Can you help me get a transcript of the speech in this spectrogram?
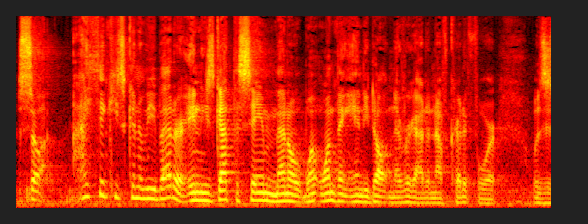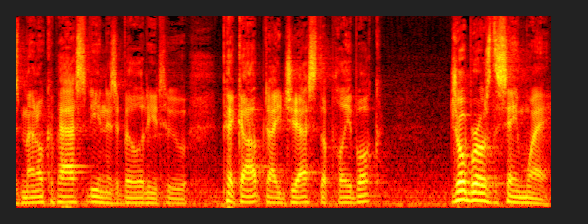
So I think he's going to be better. And he's got the same mental. One thing Andy Dalton never got enough credit for was his mental capacity and his ability to pick up, digest the playbook. Joe Burrow's the same way,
